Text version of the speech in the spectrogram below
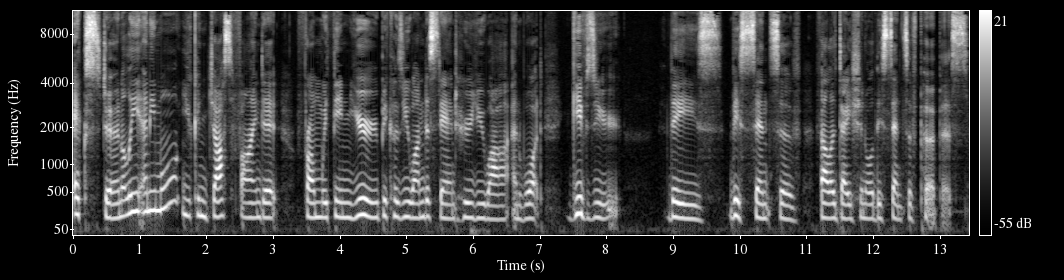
externally anymore. You can just find it from within you because you understand who you are and what gives you these this sense of validation or this sense of purpose.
